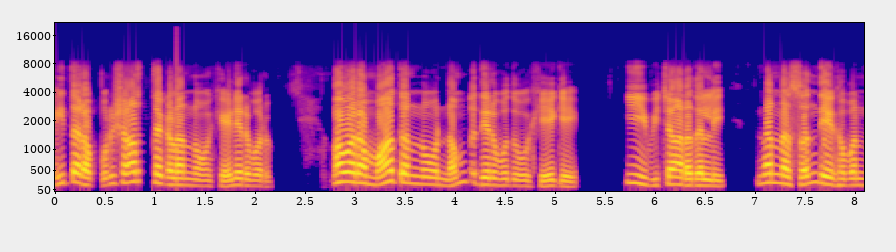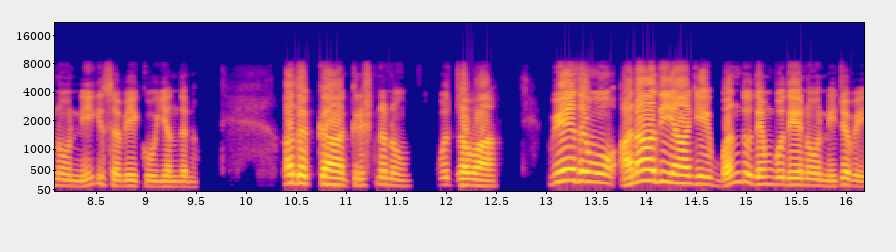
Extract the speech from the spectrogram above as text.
ಇತರ ಪುರುಷಾರ್ಥಗಳನ್ನು ಹೇಳಿರುವರು. ಅವರ ಮಾತನ್ನು ನಂಬದಿರುವುದು ಹೇಗೆ? ಈ ವಿಚಾರದಲ್ಲಿ ನನ್ನ ಸಂದೇಹವನ್ನು ನೀಗಿಸಬೇಕು ಎಂದನು. ಅದಕ್ಕ ಕೃಷ್ಣನು, ಉದ್ಧವ ವೇದವು ಅನಾದಿಯಾಗಿ ಬಂದುದೆಂಬುದೇನು ನಿಜವೇ.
